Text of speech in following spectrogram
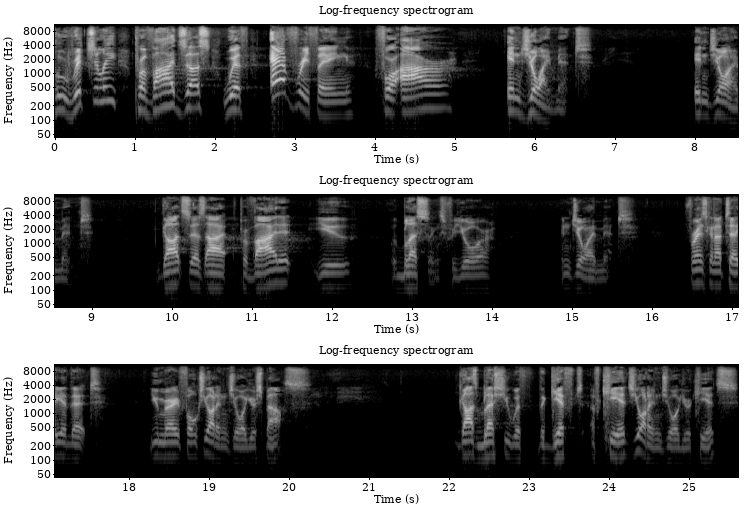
who richly provides us with everything for our enjoyment. Enjoyment. God says, I provided you with blessings for your enjoyment. Friends, can I tell you that you married folks, you ought to enjoy your spouse. God's blessed you with the gift of kids. You ought to enjoy your kids.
